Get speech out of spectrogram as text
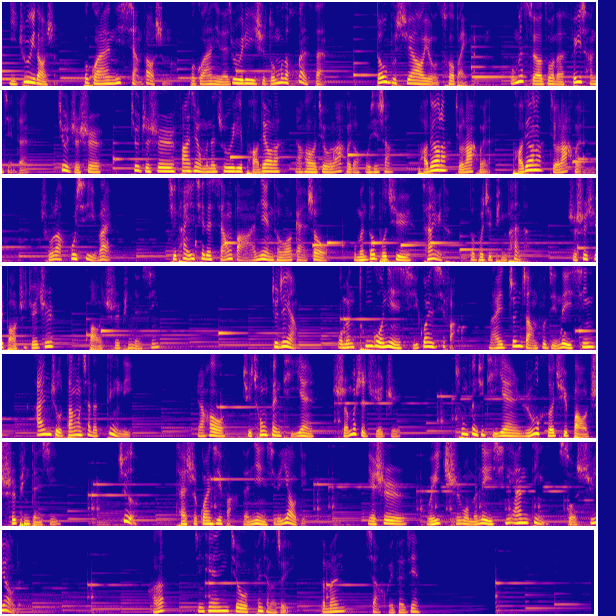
你注意到什么，不管你想到什么，不管你的注意力是多么的涣散，都不需要有挫败感。我们所要做的非常简单，就只是，就只是发现我们的注意力跑掉了，然后就拉回到呼吸上，跑掉了就拉回来，跑掉了就拉回来。除了呼吸以外，其他一切的想法、念头和感受，我们都不去参与它，都不去评判它，只是去保持觉知，保持平等心。就这样，我们通过练习关系法来增长自己内心安住当下的定力，然后去充分体验什么是觉知，充分去体验如何去保持平等心。这。才是关系法的练习的要点，也是维持我们内心安定所需要的。好了，今天就分享到这里，咱们下回再见。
